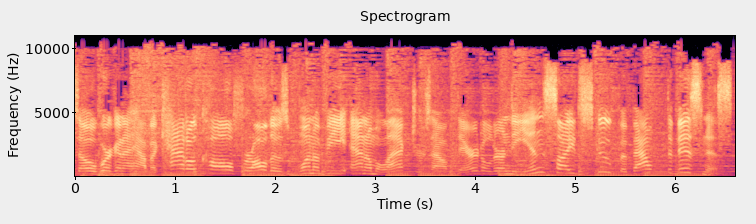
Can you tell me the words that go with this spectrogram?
So, we're going to have a cattle call for all those wannabe animal actors out there to learn the inside scoop about the business.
